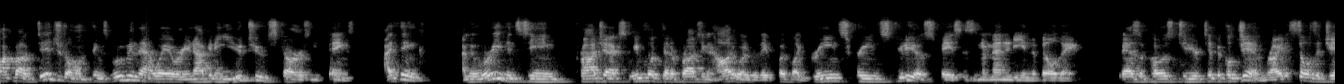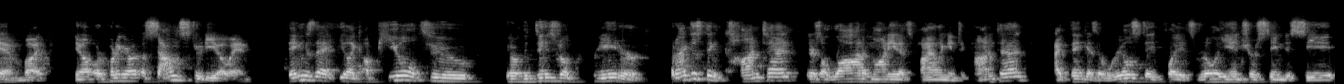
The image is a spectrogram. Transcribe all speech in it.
talk about digital and things moving that way, where you're not getting YouTube stars and things. I think. I mean, we're even seeing projects. We've looked at a project in Hollywood where they put like green screen studio space as an amenity in the building, as opposed to your typical gym. Right? It still is a gym, but you know, or putting a sound studio in things that like appeal to know the digital creator but i just think content there's a lot of money that's piling into content i think as a real estate play it's really interesting to see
